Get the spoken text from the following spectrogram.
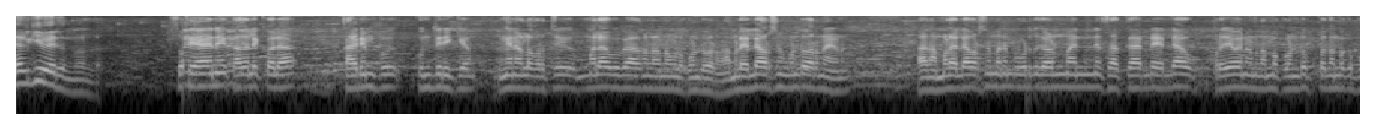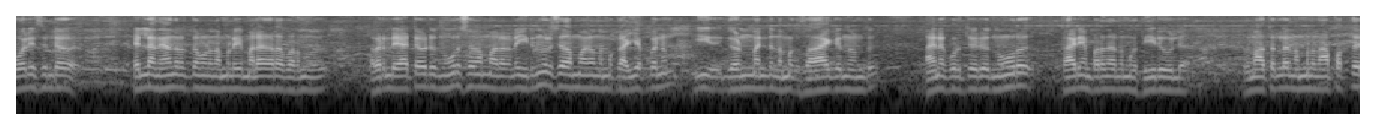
നൽകി വരുന്നുണ്ട്. തേന് കദളിക്കൊല കരിമ്പ് കുന്തിരിക്കം ഇങ്ങനെയുള്ള കുറച്ച് മല വിഭാഗങ്ങളാണ് നമ്മൾ കൊണ്ടുവരുന്നത്. നമ്മൾ എല്ലാ വർഷവും കൊണ്ടുവരണതാണ് അത് നമ്മൾ എല്ലാ വർഷം വരുമ്പോൾ കൊടുത്ത് ഗവൺമെന്റിന്റെ സർക്കാരിന്റെ എല്ലാ പ്രയോജനങ്ങളും നമുക്കുണ്ട് ഇപ്പോൾ നമുക്ക് പോലീസിന്റെ എല്ലാ നിയന്ത്രണത്തോടെ നമ്മൾ ഈ മലകറ പറഞ്ഞത്. അവരുടെ ഏറ്റവും ഒരു നൂറ് ശതമാനം അല്ലെങ്കിൽ ഇരുന്നൂറ് ശതമാനം നമുക്ക് അയ്യപ്പനും ഈ ഗവൺമെന്റ് നമുക്ക് സഹായിക്കുന്നുണ്ട്. അതിനെക്കുറിച്ച് ഒരു നൂറ് കാര്യം പറഞ്ഞാൽ നമുക്ക് തീരുമില്ല അത് മാത്രമല്ല നമ്മൾ നാൽപ്പത്തി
